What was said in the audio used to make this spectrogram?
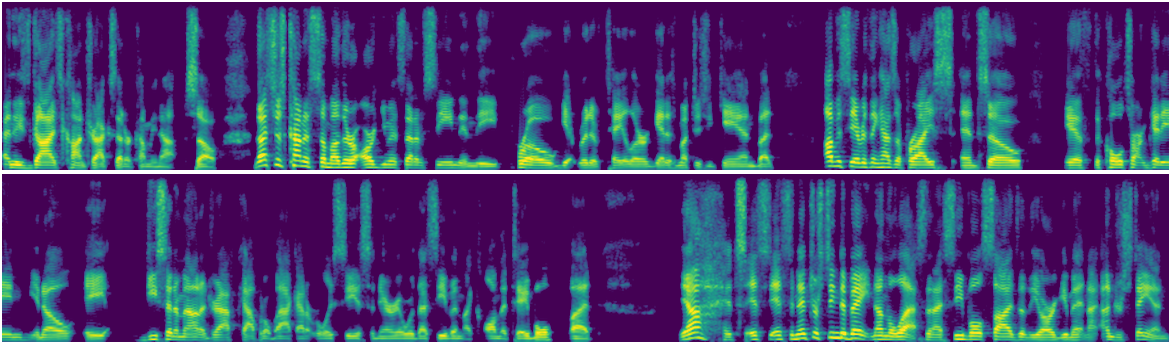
and these guys' contracts that are coming up. So that's just kind of some other arguments that I've seen in the pro get rid of Taylor, get as much as you can. But obviously, everything has a price. And so if the Colts aren't getting, you know, a decent amount of draft capital back. I don't really see a scenario where that's even like on the table. But Yeah, it's it's it's an interesting debate nonetheless, and I see both sides of the argument, and I understand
